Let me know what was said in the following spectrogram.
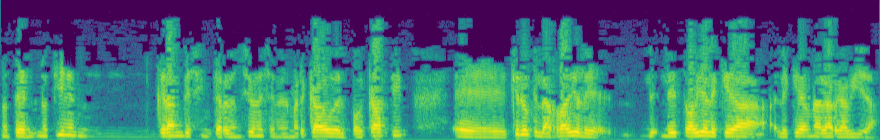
no, no tienen grandes intervenciones en el mercado del podcasting. Eh, creo que la radio le, le, todavía le queda, le queda una larga vida.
